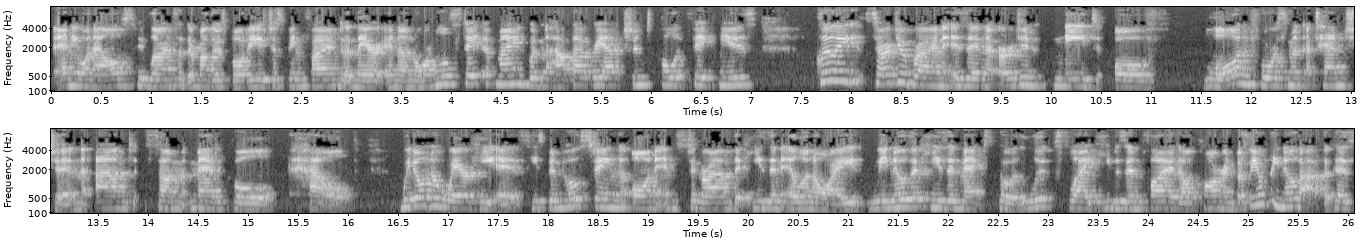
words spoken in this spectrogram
anyone else who learns that their mother's body has just been found and they're in a normal state of mind wouldn't have that reaction to call it fake news. Clearly, Sergio Brown is in urgent need of law enforcement attention and some medical help. We don't know where he is. He's been posting on Instagram that he's in Illinois. We know that he's in Mexico. It looks like he was in Playa del Carmen, but we only know that because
